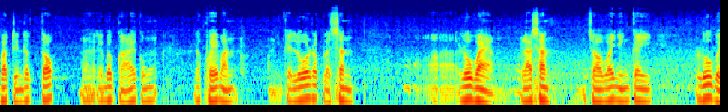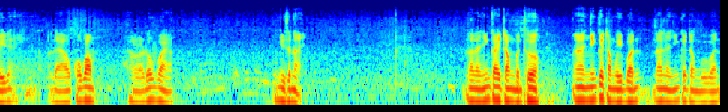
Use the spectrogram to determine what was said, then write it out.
phát triển rất tốt. À, bắp cải cũng rất khỏe mạnh. Cây lúa rất là xanh. À, lúa vàng lá xanh. So với những cây lúa bị đạo cổ bông hoặc là đốm vàng. Như thế này. Đây là những cây trồng bình thường à, những cây trồng bị bệnh đây là những cây trồng bị bệnh.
